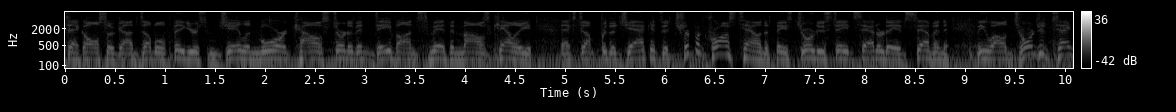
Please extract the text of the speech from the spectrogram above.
Tech also got double figures from Jalen Moore, Kyle Sturdivant, Deivon Smith, and Miles Kelly. Next up for the Jackets, a trip across town to face Georgia State Saturday at 7. Meanwhile, Georgia Tech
